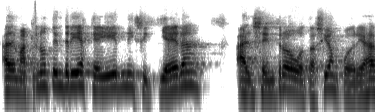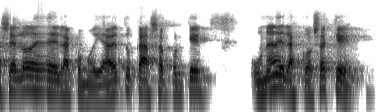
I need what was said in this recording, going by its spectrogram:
Además que no tendrías que ir ni siquiera al centro de votación, podrías hacerlo desde la comodidad de tu casa porque una de las cosas que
